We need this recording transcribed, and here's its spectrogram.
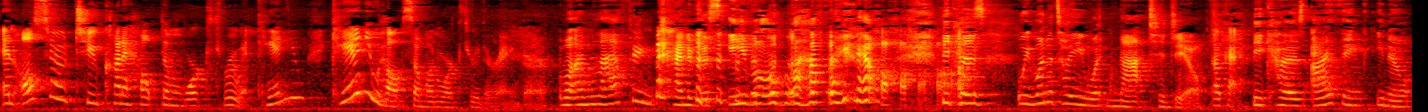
and also to kind of help them work through it? Can you can you help someone work through their anger? Well, I'm laughing kind of this evil laugh right now because we want to tell you what not to do. Okay. Because I think, you know,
